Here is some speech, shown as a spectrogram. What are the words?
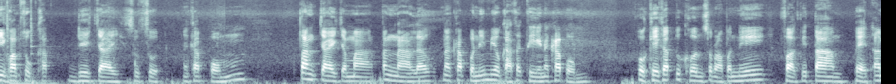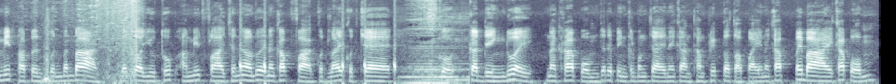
มีความสุขครับดีใจสุดๆนะครับ ผมตั้งใจจะมาตั้งนานแล้วนะครับ วันนี้มีโอกาสสักทีนะครับผมโอเคครับทุกคนสำหรับวันนี้ฝากติดตามเพจอามิตรพาเพลินคนบ้านๆ และก็ YouTube อามิตรฟลายชาแนลด้วยนะครับ ฝากกดไลค์ กดแชร์ กดกระดิ่งด้วยนะครับผมจะได้เป็นกำลังใจในการทำคลิปต่อๆไปนะครับ บ๊ายบายครับผม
